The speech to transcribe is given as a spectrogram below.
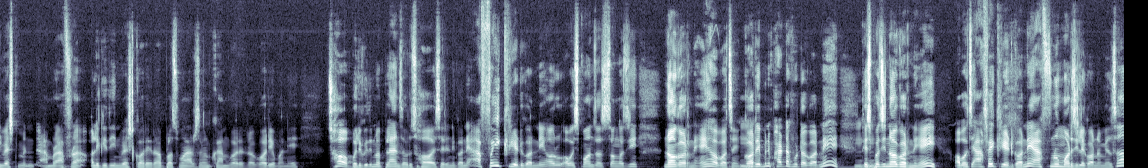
इन्भेस्टमेन्ट हाम्रो आफ्नो अलिकति इन्भेस्ट गरेर प्लस उहाँहरूसँग काम गरेर गऱ्यो भने छ भोलिको दिनमा प्लान्सहरू छ यसरी नै गर्ने आफै क्रिएट गर्ने अरू अब स्पोन्सर्ससँग चाहिँ नगर्ने है अब चाहिँ गर्ने पनि फाटाफुटा गर्ने त्यसपछि नगर्ने है अब चाहिँ आफै क्रिएट गर्ने आफ्नो मर्जीले गर्न मिल्छ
